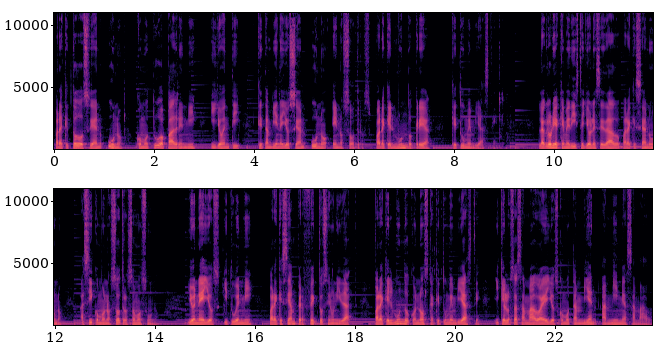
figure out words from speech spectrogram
para que todos sean uno, como tú, oh Padre, en mí y yo en ti, que también ellos sean uno en nosotros, para que el mundo crea que tú me enviaste. La gloria que me diste yo les he dado para que sean uno, así como nosotros somos uno. Yo en ellos y tú en mí, para que sean perfectos en unidad, para que el mundo conozca que tú me enviaste y que los has amado a ellos como también a mí me has amado.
